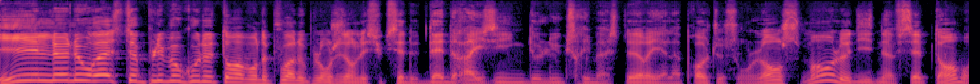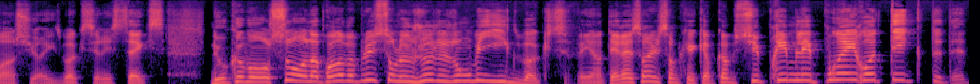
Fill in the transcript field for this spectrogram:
Il ne nous reste plus beaucoup de temps avant de pouvoir nous plonger dans les succès de Dead Rising Deluxe Remaster et à l'approche de son lancement le 19 septembre hein, sur Xbox Series X. Nous commençons en apprendre un peu plus sur le jeu de zombies Xbox. C'est intéressant, il semble que Capcom supprime les points érotiques de Dead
